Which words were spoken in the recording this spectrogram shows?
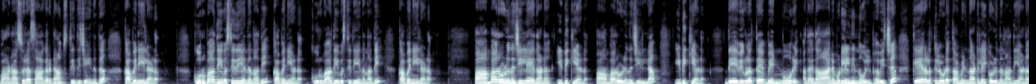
ബാണാസുര സാഗർ ഡാം സ്ഥിതി ചെയ്യുന്നത് കബനിയിലാണ്. കുർബ ദ്വീപ് സ്ഥിതി ചെയ്യുന്ന നദി കബനിയാണ്. കുർബ ദ്വീപ് സ്ഥിതി ചെയ്യുന്ന നദി കബനിയിലാണ്. പാമ്പാർ ഒഴുകുന്ന ജില്ല ഏതാണ്? ഇടുക്കിയാണ്. പാമ്പാർ ഒഴുകുന്ന ജില്ല ഇടുക്കിയാണ്. ദേവികുളത്തെ ബെന്മൂറിൽ അതായത് ആനമുടിയിൽ നിന്ന് ഉത്ഭവിച്ച് കേരളത്തിലൂടെ തമിഴ്നാട്ടിലേക്ക് ഒഴുകുന്ന നദിയാണ്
